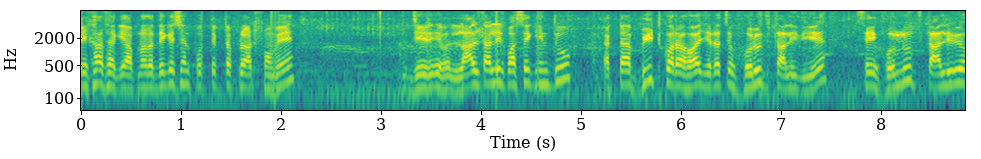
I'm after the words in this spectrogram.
রেখা থাকে, আপনারা দেখেছেন প্রত্যেকটা প্ল্যাটফর্মে যে লাল টালির পাশে কিন্তু একটা বিট করা হয়, যেটা হচ্ছে হলুদ টালি দিয়ে। সেই হলুদ টালিও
